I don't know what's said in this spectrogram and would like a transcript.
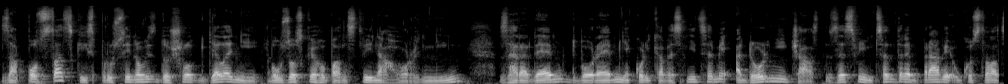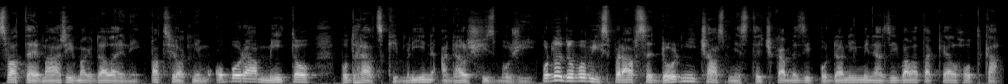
Za podstatských z Prusinovic došlo k dělení bouzovského panství na horní s hradem, dvorem, několika vesnicemi a dolní část se svým centrem právě u kostela svaté Máří Magdalény. Patřila k němu obora, mýto, podhradský mlín a další zboží. Podle dobových zpráv se dolní část městečka mezi poddanými nazývala také Lhotka.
